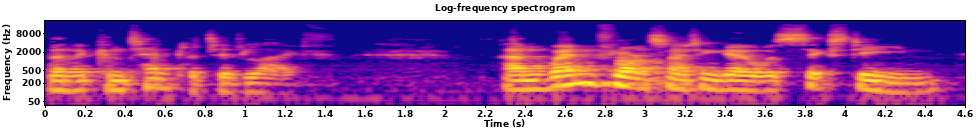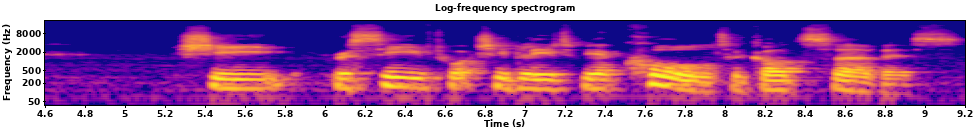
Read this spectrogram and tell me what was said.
than a contemplative life. And when Florence Nightingale was 16, she received what she believed to be a call to God's service.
